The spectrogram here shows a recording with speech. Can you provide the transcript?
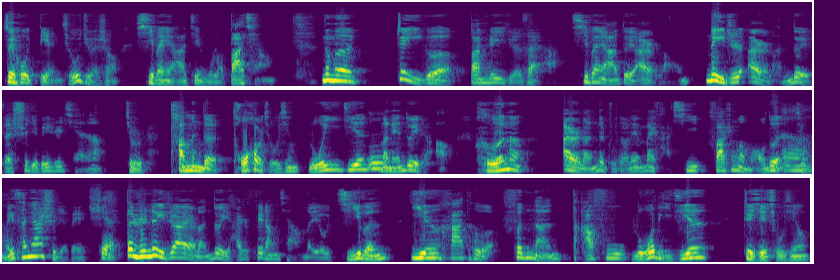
最后点球决胜，西班牙进入了八强。那么这一个八分之一决赛啊，西班牙对爱尔兰，那支爱尔兰队在世界杯之前啊，就是他们的头号球星罗伊基恩，嗯曼联队长和呢爱尔兰的主教练麦卡锡发生了矛盾，啊就没参加世界杯。是但是那支爱尔兰队还是非常强的，有吉文、伊恩哈特、芬南、达夫、罗比基恩这些球星，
